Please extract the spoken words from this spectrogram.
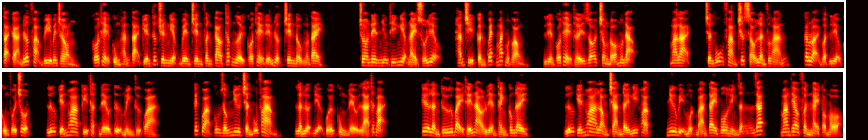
tại cả nước phạm vi bên trong, có thể cùng hắn tại kiến thức chuyên nghiệp bên trên phân cao thấp người có thể đếm được trên đầu ngón tay. Cho nên những thí nghiệm này số liệu, hắn chỉ cần quét mắt một vòng, liền có thể thấy rõ trong đó môn đạo. Mà lại, trần vũ phạm trước sáu lần phương án, các loại vật liệu cùng phối trộn, lữ kiến hoa kỳ thật đều tự mình thử qua. Kết quả cũng giống như trần vũ phạm lần lượt địa cuối cùng đều là thất bại kia lần thứ bảy thế nào liền thành công đây? Lữ kiến hoa lòng tràn đầy nghĩ hoặc, như bị một bàn tay vô hình dẫn dắt, mang theo phần này tò mò,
